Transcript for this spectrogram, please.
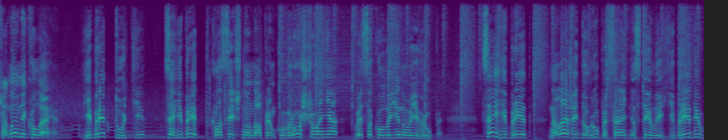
Шановні колеги, гібрид Тутті це гібрид класичного напрямку вирощування високоолеїнової групи. Цей гібрид належить до групи середньостиглих гібридів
